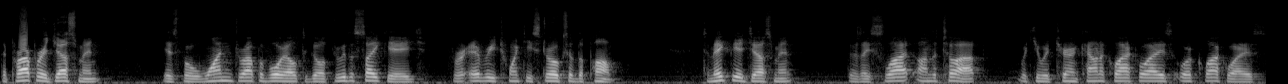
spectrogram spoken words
The proper adjustment is for one drop of oil to go through the sight gauge for every 20 strokes of the pump. To make the adjustment, there's a slot on the top which you would turn counterclockwise or clockwise.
